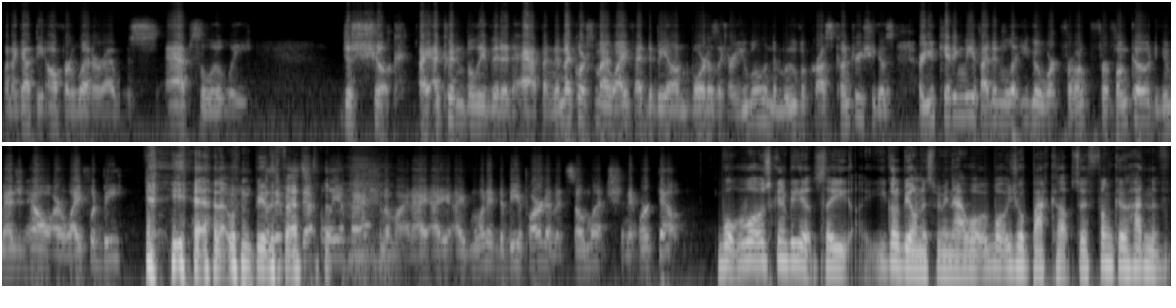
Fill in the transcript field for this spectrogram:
When I got the offer letter, I was absolutely just shook. I, I, couldn't believe that it happened. And of course, my wife had to be on board. I was like, "Are you willing to move across country?" She goes, "Are you kidding me? If I didn't let you go work for for Funko, do you imagine how our life would be?" yeah, that wouldn't be the it best. was definitely a passion of mine. I, I, I wanted to be a part of it so much, and it worked out. What what was going to be? So you, you got to be honest with me now. What what was your backup? So if Funko hadn't have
